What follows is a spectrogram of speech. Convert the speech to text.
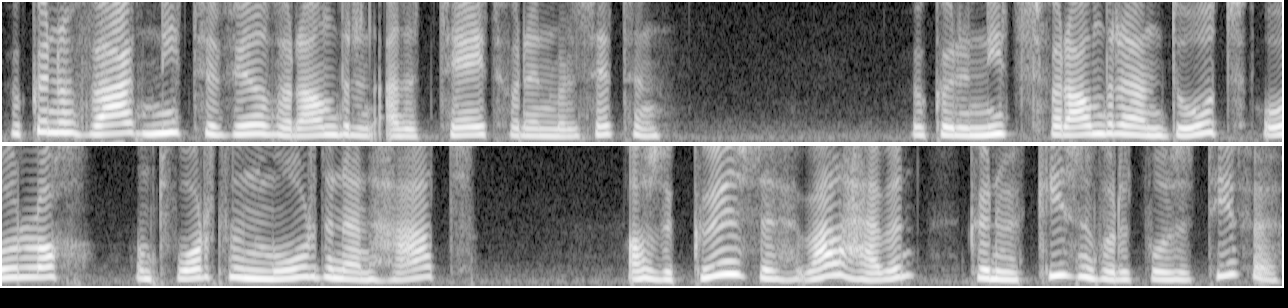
We kunnen vaak niet te veel veranderen aan de tijd waarin we zitten. We kunnen niets veranderen aan dood, oorlog ontwortelen moorden en haat. Als we de keuze wel hebben, kunnen we kiezen voor het positieve.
